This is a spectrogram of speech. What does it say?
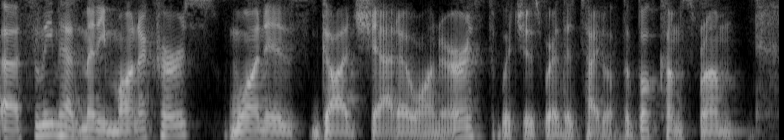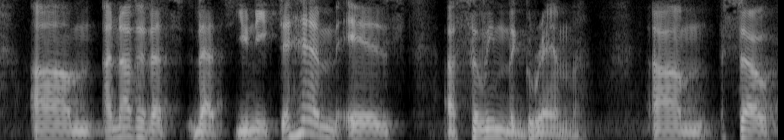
uh, Selim has many monikers. One is God's shadow on earth, which is where the title of the book comes from. Um, another that's that's unique to him is uh, Selim the Grim. Um, so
